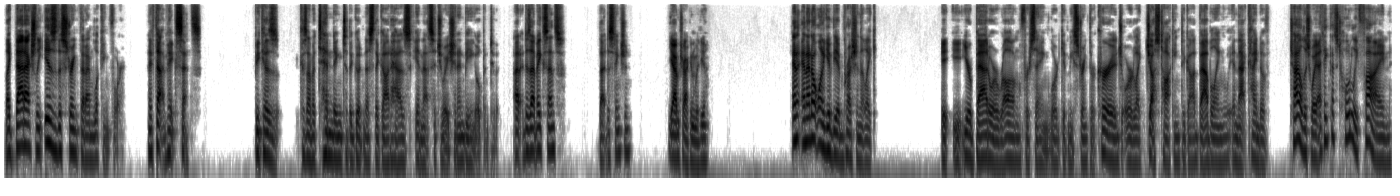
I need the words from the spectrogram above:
Like that actually is the strength that I'm looking for. If that makes sense. Because because I'm attending to the goodness that God has in that situation and being open to it. Uh, does that make sense? That distinction? Yeah, I'm tracking with you. And and I don't want to give the impression that like it, you're bad or wrong for saying, "Lord, give me strength or courage," or like just talking to God, babbling in that kind of childish way. I think that's totally fine.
